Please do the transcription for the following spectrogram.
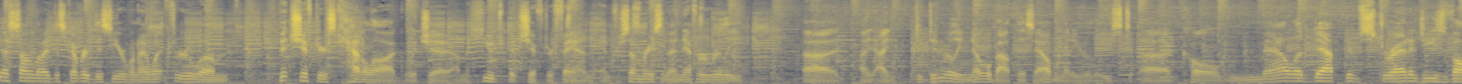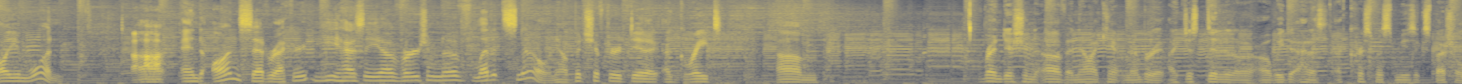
a, a song that I discovered this year when I went through um, BitShifter's catalog, which uh, I'm a huge BitShifter fan, and for some reason I never really, uh, I, didn't really know about this album that he released uh, called Maladaptive Strategies Volume 1. Aha. Uh, and on said record, he has a uh, version of Let It Snow. Now, BitShifter did a, a great um, rendition of, and now I can't remember it. I just did it. On, uh, we did, had a, a Christmas music special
